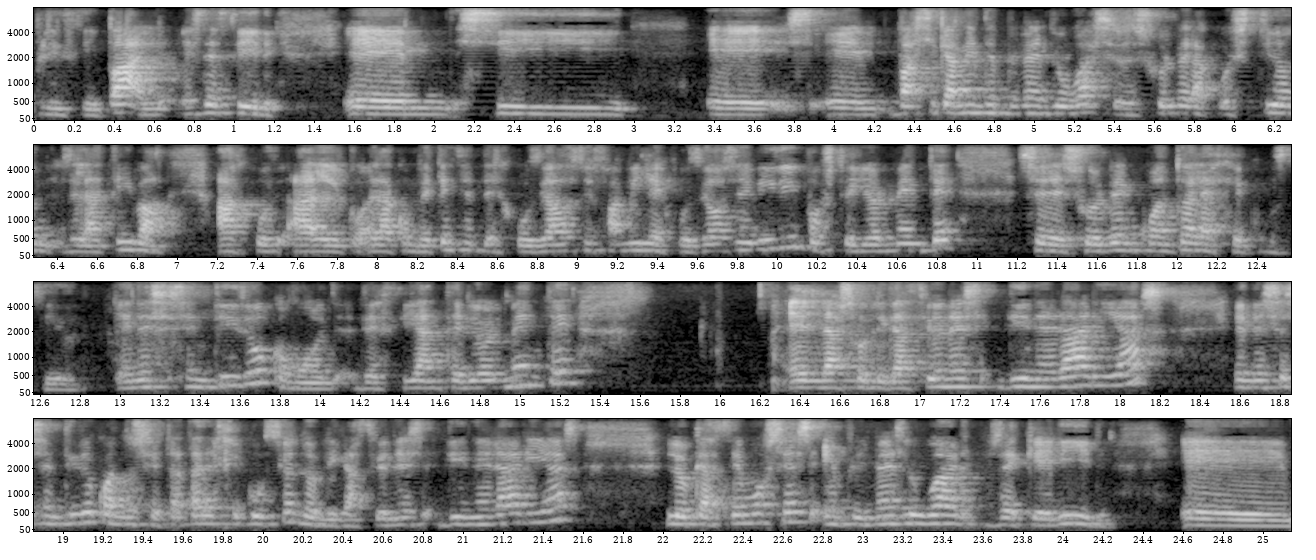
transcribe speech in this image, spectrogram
principal. Es decir, si eh, eh, básicamente, en primer lugar, se resuelve la cuestión relativa a, la competencia entre juzgados de familia y juzgados de vida y posteriormente se resuelve en cuanto a la ejecución. En ese sentido, como decía anteriormente, en las obligaciones dinerarias, en ese sentido, cuando se trata de ejecución de obligaciones dinerarias, lo que hacemos es, en primer lugar, requerir eh,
